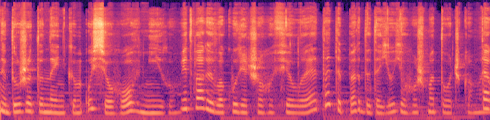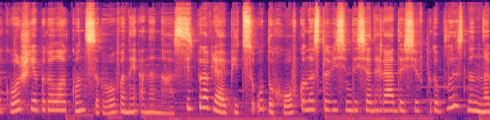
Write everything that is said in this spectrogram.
не дуже тоненьким, усього в міру. Відварила курячого філе та тепер додаю його шматочками. Також я брала консервований ананас. Відправляю піцу у духовку на 180 градусів приблизно на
